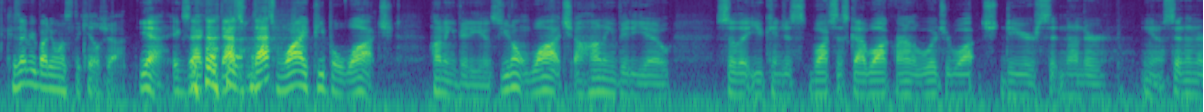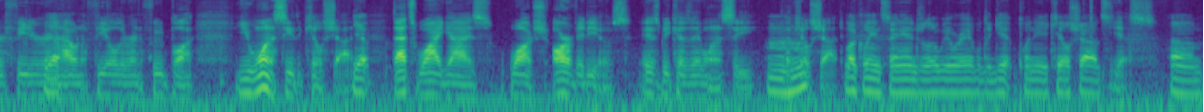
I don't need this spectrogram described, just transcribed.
Because everybody wants the kill shot. yeah, exactly. That's that's why people watch hunting videos. You don't watch a hunting video so that you can just watch this guy walk around the woods or watch deer sitting under, you know, sitting under a feeder and Yeah. out in a field or in a food plot. You want to see the kill shot. Yep. That's why guys watch our videos is because they want to see Mm-hmm. a kill shot. Luckily in San Angelo, we were able to get plenty of kill shots Yes. um,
